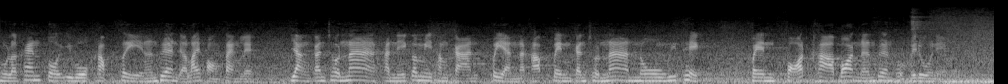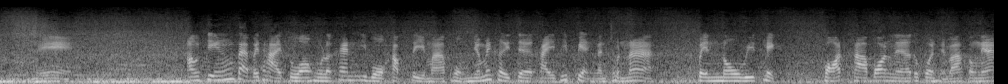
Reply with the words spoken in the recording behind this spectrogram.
ฮูล a แคนตัว Evo ขับ4นั้นเพื่อนเดี๋ยวไล่ของแต่งเลย อย่างกันชนหน้าคันนี้ก็มีทำการเปลี่ยนนะครับ เป็นกันชนหน้า Novitec เป็นฟอร์ดคาร์บอนนั้นเพื่อนผมไปดูนี่นี่เอาจริงตั้งแต่ไปถ่ายตัวฮูล a แคนอีโ o ขับ4มาผม ยังไม่เคยเจอใครที่เปลี่ยนกันชนหน้า เป็น Novitec Ford Carbon เลยนะทุกคนเห็นปะตรงเนี้ย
